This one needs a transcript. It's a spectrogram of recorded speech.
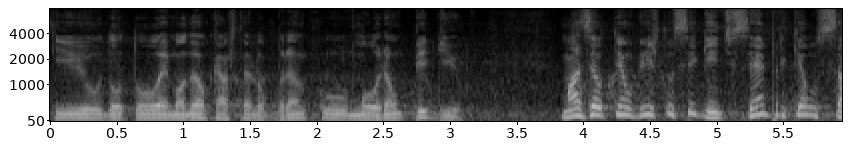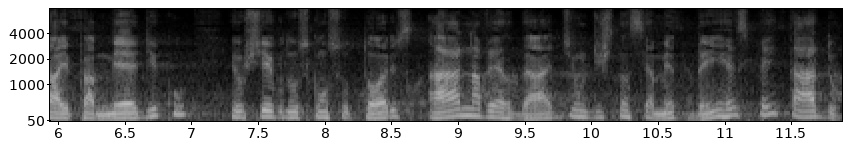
que o doutor Emanuel Castelo Branco Mourão pediu. Mas eu tenho visto o seguinte: sempre que eu saio para médico, eu chego nos consultórios, há, na verdade, um distanciamento bem respeitado.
